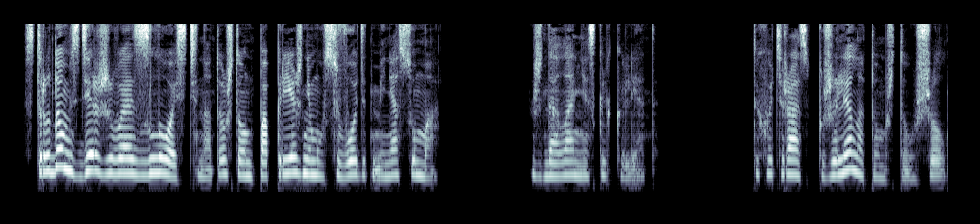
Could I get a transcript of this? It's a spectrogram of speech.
с трудом сдерживая злость на то, что он по-прежнему сводит меня с ума. Ждала несколько лет. Ты хоть раз пожалел о том, что ушел,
